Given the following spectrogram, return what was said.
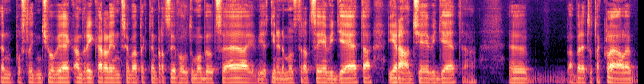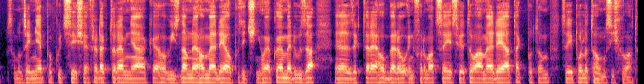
Ten poslední člověk, Andrej Karlin třeba, tak ten pracuje v automobilce a jezdí na demonstrace, je vidět a je rád, že je vidět a, uh, a bere to takhle, ale samozřejmě pokud si šéf-redaktorem nějakého významného média opozičního, jako je Meduza, ze kterého berou informace i světová média, tak potom se i podle toho musíš chovat.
